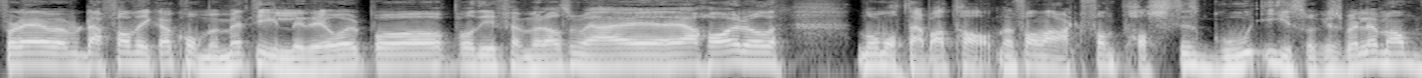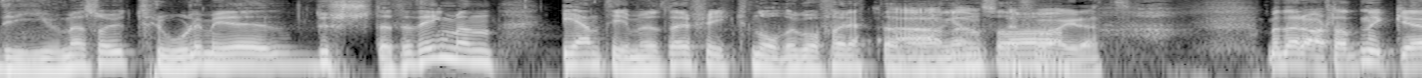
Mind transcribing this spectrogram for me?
for det er derfor han ikke har kommet med tidligere i år på, på de femmerne som jeg, jeg har. og Nå måtte jeg bare ta den med, for han har vært fantastisk god ishockeyspiller, men han driver med så utrolig mye dustete ting. Men én timinutter fikk nåde gå for rett denne Ja, gangen. det, Så, det får være greit. Men det er rart at den ikke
